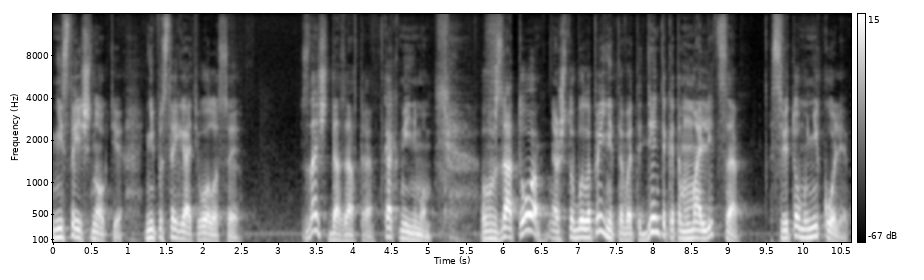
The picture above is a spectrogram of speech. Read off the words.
не стричь ногти, не постригать волосы. Значит, до завтра, как минимум. Зато, что было принято в этот день, так это молиться святому Николе,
